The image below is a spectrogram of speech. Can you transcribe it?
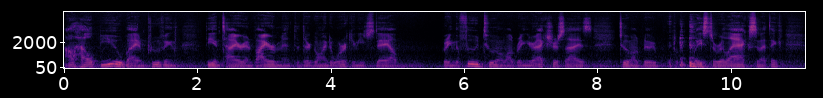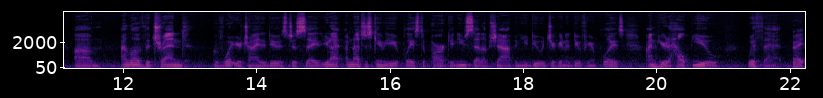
i'll help you by improving the entire environment that they're going to work in each day. I'll bring the food to them. I'll bring your exercise to them. I'll bring a place to relax. And I think um, I love the trend of what you're trying to do is just say you're not. I'm not just giving you a place to park and you set up shop and you do what you're going to do for your employees. I'm here to help you with that. Right.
